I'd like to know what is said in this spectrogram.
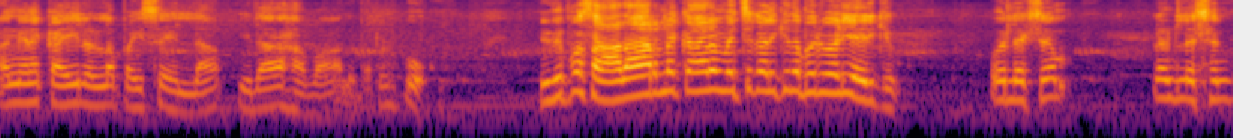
അങ്ങനെ കയ്യിലുള്ള പൈസ എല്ലാം ഇതാ ഹവ എന്ന് പറഞ്ഞ് പോകും ഇതിപ്പോൾ സാധാരണക്കാരൻ വെച്ച് കളിക്കുന്ന പരിപാടിയായിരിക്കും. ഒരു ലക്ഷം രണ്ട് ലക്ഷം.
